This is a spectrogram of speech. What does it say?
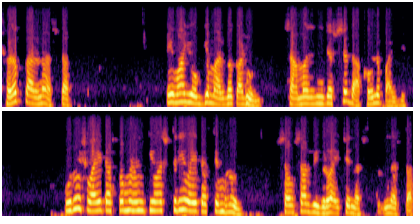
ठळक कारणं असतात तेव्हा योग्य मार्ग काढून सामंजस्य दाखवलं पाहिजे. पुरुष वाईट असतो म्हणून किंवा स्त्री वाईट असते म्हणून संसार बिघडवायचे नसतात.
